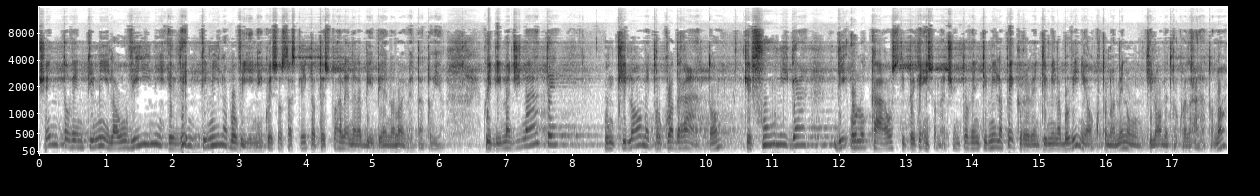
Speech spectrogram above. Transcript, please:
120.000 ovini e 20.000 bovini, questo sta scritto testuale nella Bibbia eh, non l'ho inventato io. Quindi immaginate un chilometro quadrato che fumiga di olocausti, perché insomma 120.000 pecore e 20.000 bovini occupano almeno un chilometro quadrato, no?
